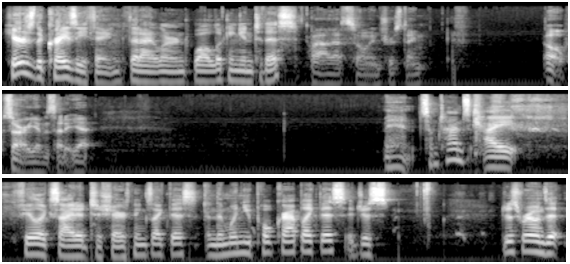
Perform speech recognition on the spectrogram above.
Here's the crazy thing that I learned while looking into this. Wow, that's so interesting. Oh, sorry, you haven't said it yet. Man, sometimes I feel excited to share things like this, and then when you pull crap like this, it just just ruins it.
